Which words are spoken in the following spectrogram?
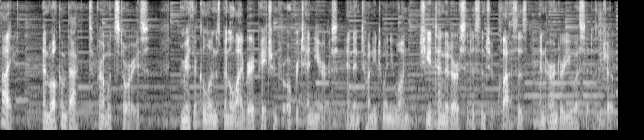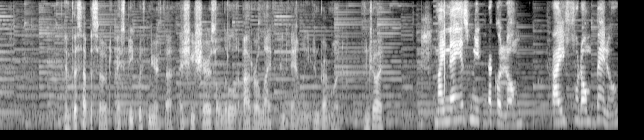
Hi, and welcome back to Brentwood Stories. Mirtha Colon has been a library patron for over 10 years, and in 2021, she attended our citizenship classes and earned her U.S. citizenship. In this episode, I speak with Mirtha as she shares a little about her life and family in Brentwood. Enjoy. My name is Mirtha Colon. I'm from Peru.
